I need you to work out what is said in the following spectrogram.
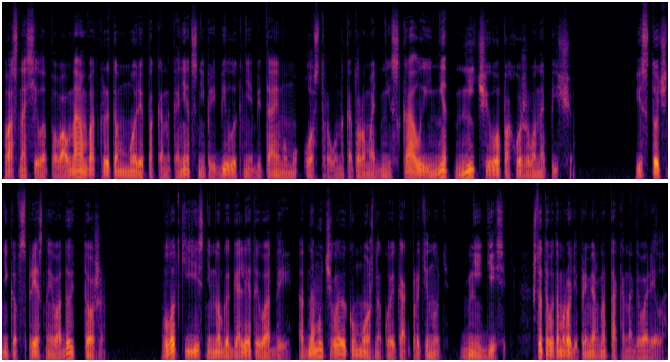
Вас носило по волнам в открытом море, пока, наконец, не прибило к необитаемому острову, на котором одни скалы и нет ничего похожего на пищу. Источников с пресной водой тоже. В лодке есть немного галеты воды. Одному человеку можно кое-как протянуть дней десять. Что-то в этом роде, примерно так она говорила.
